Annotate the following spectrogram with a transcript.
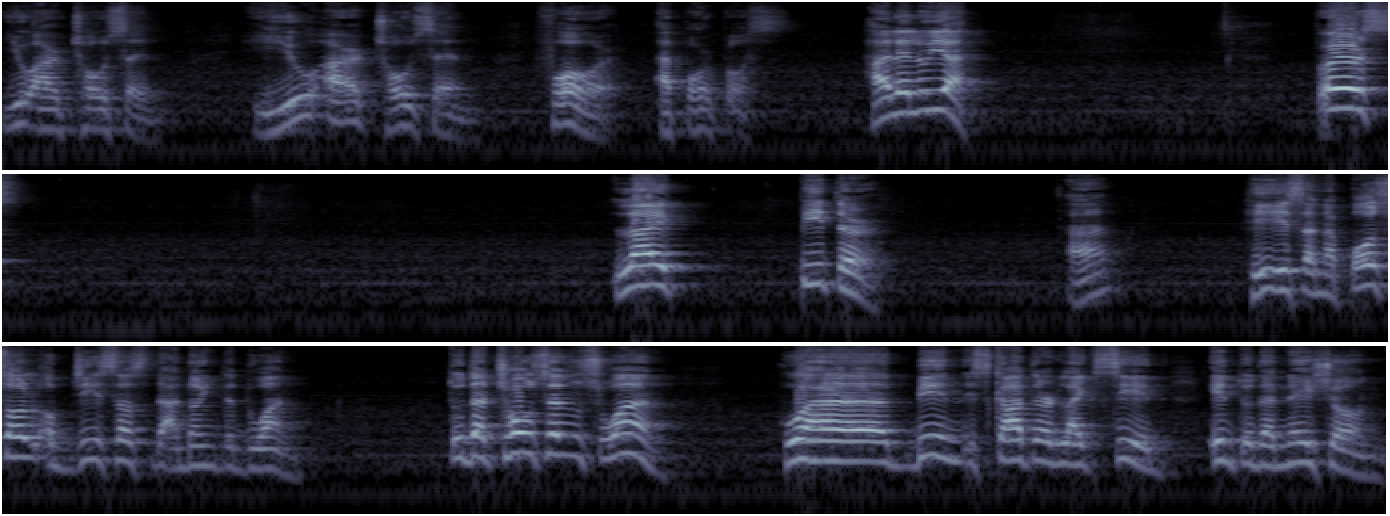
you are chosen. You are chosen for a purpose. Hallelujah. First, like Peter, huh? he is an apostle of Jesus, the anointed one. To the chosen one who have been scattered like seed into the nation.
